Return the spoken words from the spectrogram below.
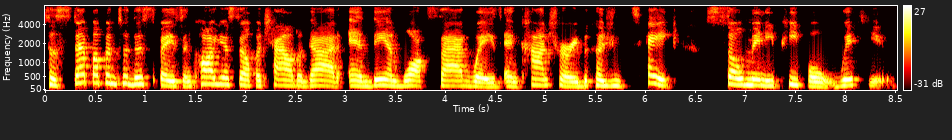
to step up into this space and call yourself a child of God and then walk sideways and contrary because you take so many people with you.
